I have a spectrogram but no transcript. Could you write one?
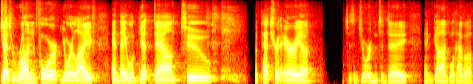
just run for your life. And they will get down to the Petra area, which is in Jordan today, and God will have a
